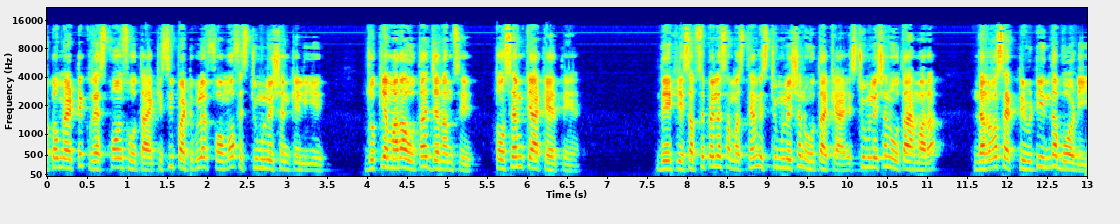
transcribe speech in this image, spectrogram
ऑटोमेटिक रेस्पॉन्स होता है किसी पर्टिकुलर फॉर्म ऑफ़ स्टिमुलेशन के लिए, जो कि हमारा होता है जन्म से तो उसे हम क्या कहते हैं? देखिए, सबसे पहले समझते हैं हम स्टिमुलेशन होता क्या है। स्टिमुलेशन होता है हमारा nervous activity in the body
